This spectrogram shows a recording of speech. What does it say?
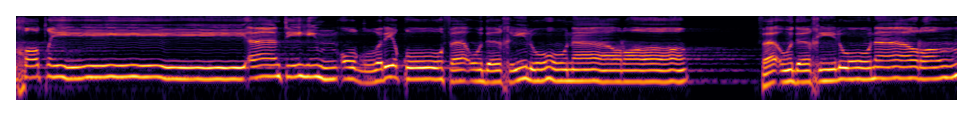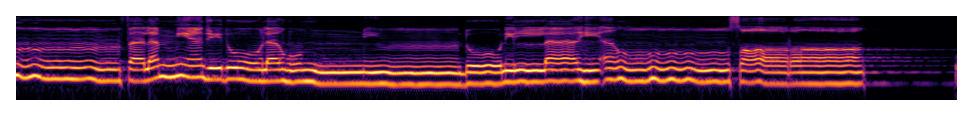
خطيئاتهم اغرقوا فادخلوا نارا فادخلوا نارا فلم يجدوا لهم من دون الله انصارا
